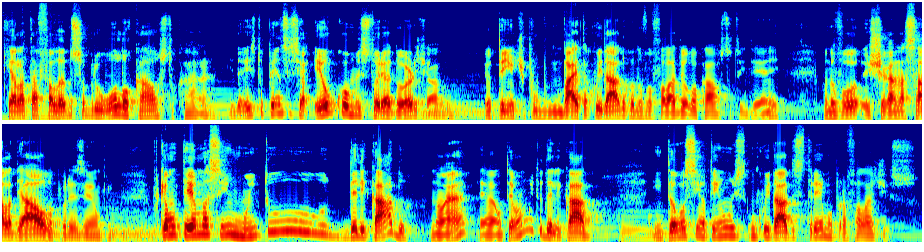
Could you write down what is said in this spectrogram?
que ela tá falando sobre o Holocausto, cara. E daí tu pensa assim, ó, eu como historiador, Thiago, eu tenho tipo um baita cuidado quando eu vou falar de Holocausto, tu entende? Quando eu vou chegar na sala de aula, por exemplo. Porque é um tema assim muito delicado, não é? É um tema muito delicado. Então assim, eu tenho um, um cuidado extremo para falar disso.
